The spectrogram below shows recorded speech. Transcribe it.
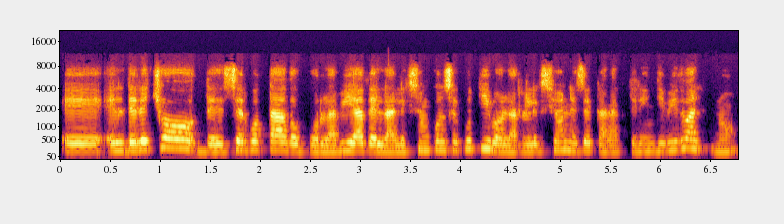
el derecho de ser votado por la vía de la elección consecutiva o la reelección es de carácter individual, ¿no?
